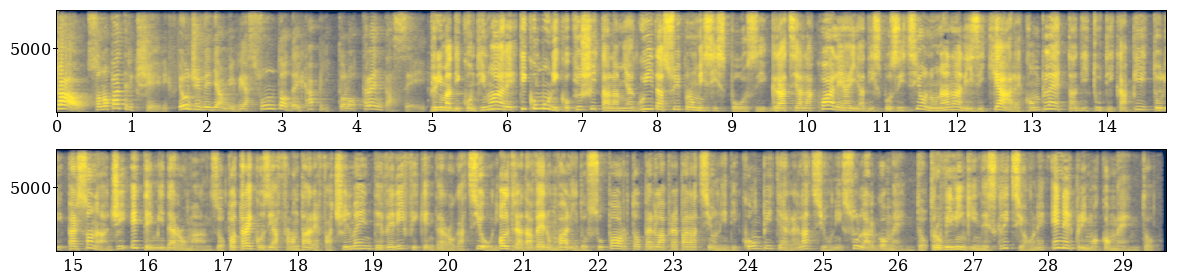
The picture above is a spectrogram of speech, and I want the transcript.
Ciao, sono Patrick Sheriff e oggi vediamo il riassunto del capitolo 36. Prima di continuare ti comunico che è uscita la mia guida sui promessi sposi, grazie alla quale hai a disposizione un'analisi chiara e completa di tutti i capitoli, personaggi e temi del romanzo. Potrai così affrontare facilmente verifiche e interrogazioni, oltre ad avere un valido supporto per la preparazione di compiti e relazioni sull'argomento. Trovi il link in descrizione e nel primo commento.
